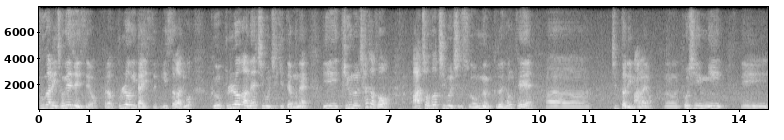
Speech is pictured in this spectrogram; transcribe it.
구- 구간이 정해져 있어요. 그리고 블럭이 다 있, 있어가지고, 그 블럭 안에 집을 짓기 때문에 이 기운을 찾아서 맞춰서 집을 질 수가 없는 그런 형태의 어, 집들이 많아요. 어, 도심이 이,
